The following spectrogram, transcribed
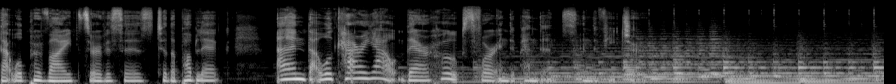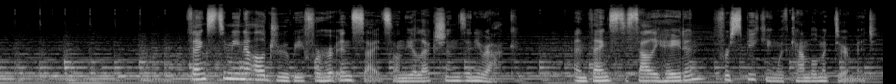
that will provide services to the public and that will carry out their hopes for independence in the future. Thanks to Mina Al Droubi for her insights on the elections in Iraq. And thanks to Sally Hayden for speaking with Campbell MacDiarmid.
